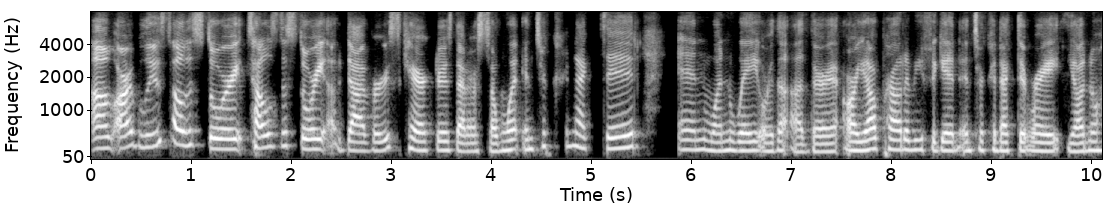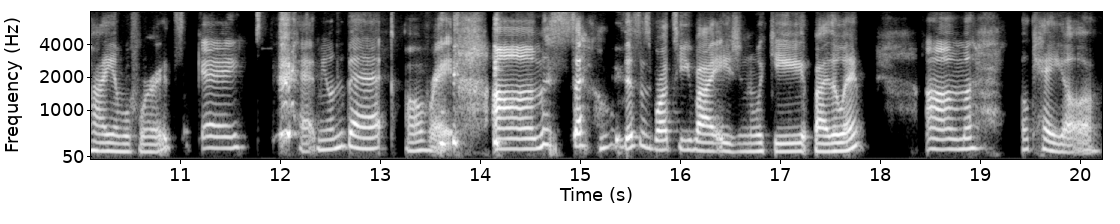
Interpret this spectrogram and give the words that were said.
um, our blues tell the story tells the story of diverse characters that are somewhat interconnected in one way or the other. Are y'all proud of me for getting interconnected right? Y'all know how I am with words. Okay. Pat me on the back. All right. um, so this is brought to you by Asian Wiki, by the way. Um, okay, y'all.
